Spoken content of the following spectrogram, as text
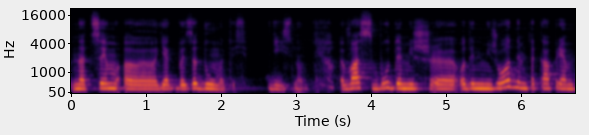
над цим е, якби задуматись. Дійсно, у вас буде між е, один між одним така прям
